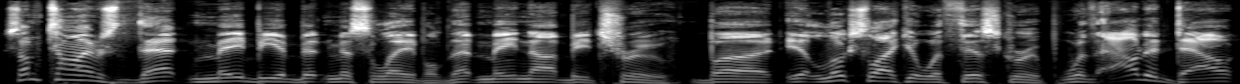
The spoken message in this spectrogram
sometimes that may be a bit mislabeled. That may not be true, but it looks like it with this group. Without a doubt,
